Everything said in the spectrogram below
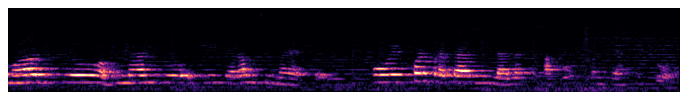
મદ કયો અભિમાન કયો એટલી ચરમસીમાએ છે કોઈ પણ પ્રકારની લાલચ આપો પણ ત્યાંથી જોડો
